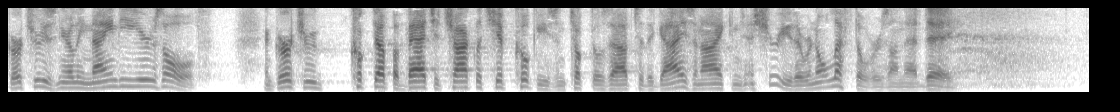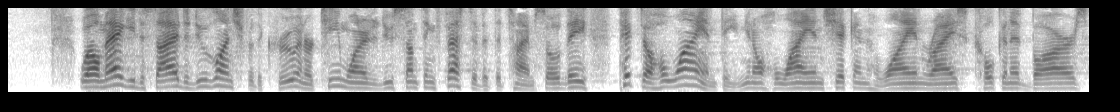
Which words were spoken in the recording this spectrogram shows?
Gertrude is nearly 90 years old, and Gertrude cooked up a batch of chocolate chip cookies and took those out to the guys. And I can assure you there were no leftovers on that day. Well, Maggie decided to do lunch for the crew, and her team wanted to do something festive at the time. So they picked a Hawaiian theme. You know, Hawaiian chicken, Hawaiian rice, coconut bars.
